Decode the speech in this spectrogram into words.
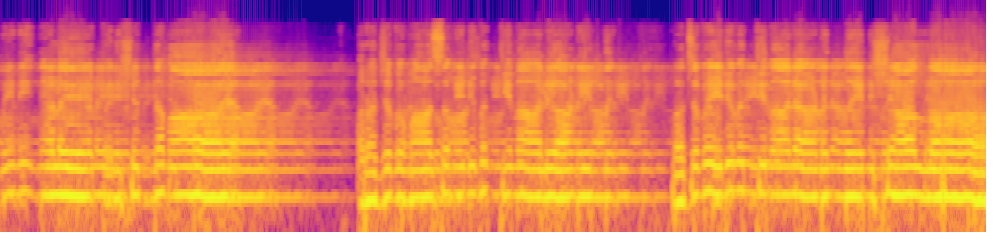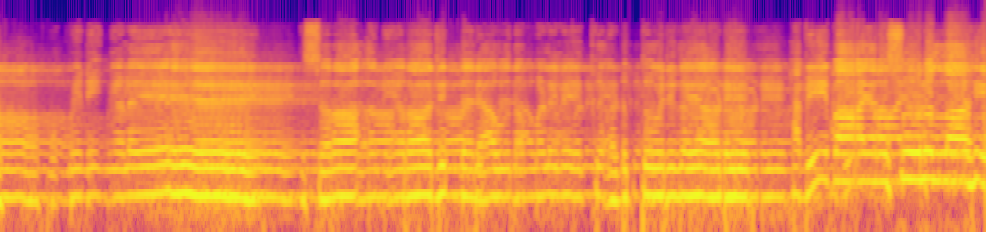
മുഅ്മിനീങ്ങളെ പരിശുദ്ധമായ റജബ് മാസം ഇരുപത്തിനാല് ആണ് ഇന്ന്. റജബ് ഇരുപത്തിനാലാണ് ഇന്ന് ഇൻഷാല്ലാ മുഅ്മിനീങ്ങളെ മിറാജിന്റെ രാവ് നമ്മളിലേക്ക് അടുത്തു വരികയാണ് ഹബീബായ റസൂലുള്ളാഹി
